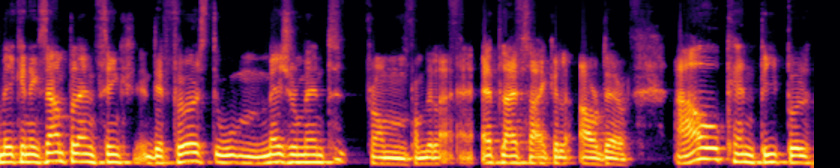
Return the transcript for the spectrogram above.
make an example and think the first measurement from from the app life cycle are there. How can people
